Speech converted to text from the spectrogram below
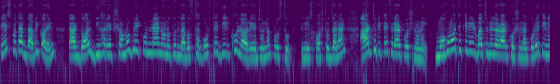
তেজ প্রতাপ দাবি করেন, তার দল বিহারের সামগ্রিক উন্নয়ন ও নতুন ব্যবস্থা গড়তে দীর্ঘ লড়াইয়ের জন্য প্রস্তুত। তিনি স্পষ্ট জানান, আরজেডিতে ফেরার প্রশ্ন নেই। মহুয়া থেকে নির্বাচনে লড়ার ঘোষণা করে তিনি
